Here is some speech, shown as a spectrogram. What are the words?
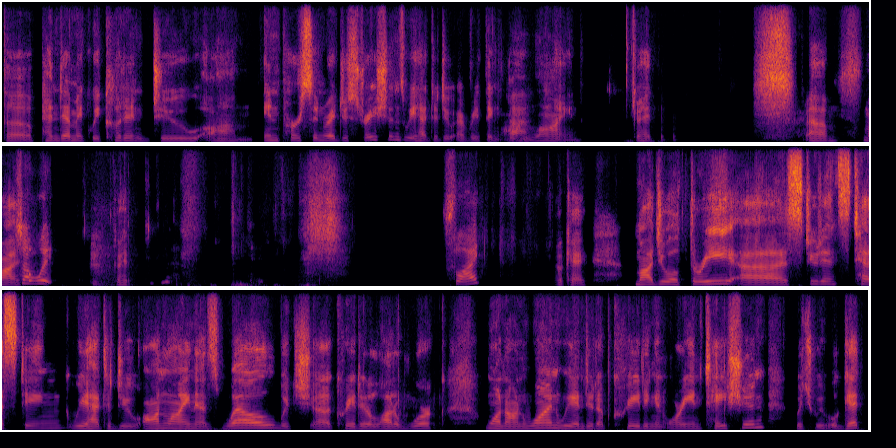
the pandemic, we couldn't do um, in-person registrations. We had to do everything online. Go ahead. Um, my, so wait. Go ahead. Slide. Okay. Module three, uh, students testing, we had to do online as well, which uh, created a lot of work one-on-one. -on -one. We ended up creating an orientation, which we will get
